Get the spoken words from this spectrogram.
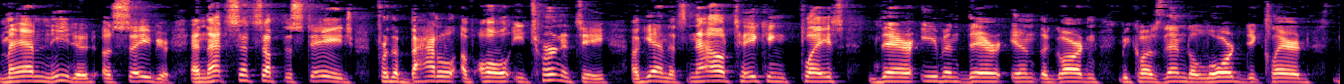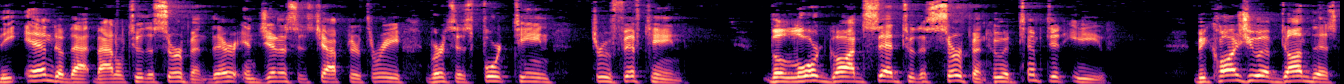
Man needed a savior. And that sets up the stage for the battle of all eternity, again, that's now taking place there, even there in the garden, because then the Lord declared the end of that battle to the serpent. There in Genesis chapter 3, verses 14 through 15. The Lord God said to the serpent who had tempted Eve, because you have done this,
